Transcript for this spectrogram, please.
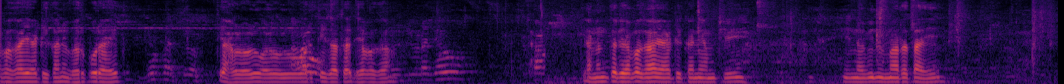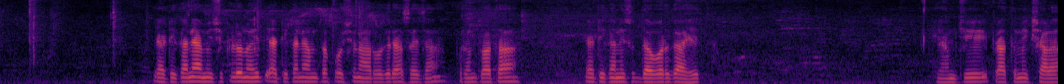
बघा या ठिकाणी भरपूर आहेत. ते हळूहळू हळूहळू वरती जातात हे बघा. त्यानंतर हे बघा या ठिकाणी आमची ही नवीन इमारत आहे. या ठिकाणी आम्ही शिकलो नाहीत या ठिकाणी आमचा पोषण आहार वगैरे असायचा. परंतु आता या ठिकाणी सुद्धा वर्ग आहेत. ही आमची प्राथमिक शाळा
